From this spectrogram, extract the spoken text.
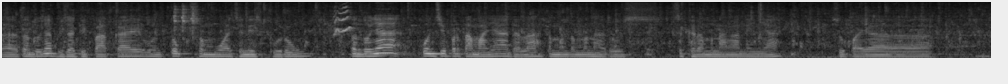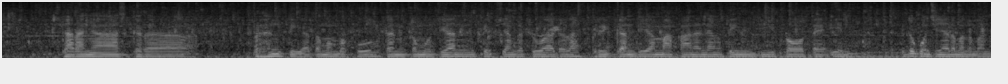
uh, tentunya bisa dipakai untuk semua jenis burung. Tentunya kunci pertamanya adalah teman-teman harus segera menanganinya supaya darahnya segera berhenti atau membeku. Dan kemudian tips yang kedua adalah berikan dia makanan yang tinggi protein. Itu kuncinya teman-teman.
